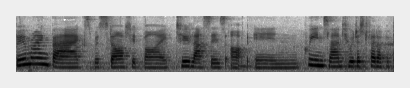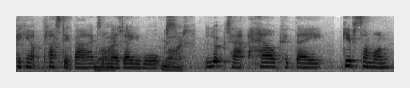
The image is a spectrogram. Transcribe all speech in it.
Boomerang Bags was started by two lasses up in Queensland who were just fed up of picking up plastic bags on their daily walks. Right. Looked at how could they give someone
